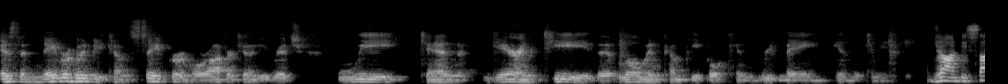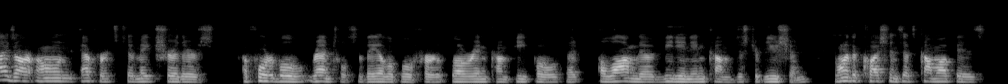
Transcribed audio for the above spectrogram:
as the neighborhood becomes safer and more opportunity rich, we can guarantee that low income people can remain in the community. John, besides our own efforts to make sure there's affordable rentals available for lower income people that along the median income distribution, one of the questions that's come up is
